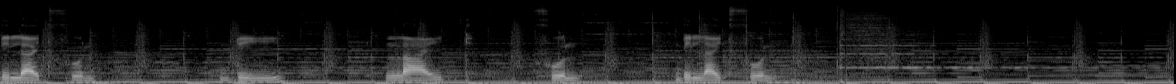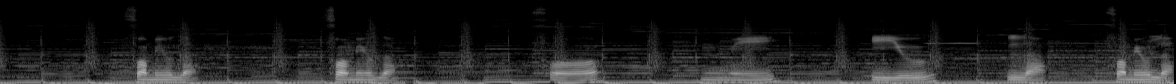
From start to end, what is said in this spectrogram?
Delightful delightful delightful. Formula. Formula. For me you la formula.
